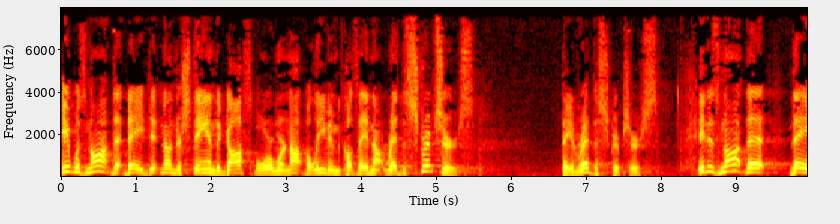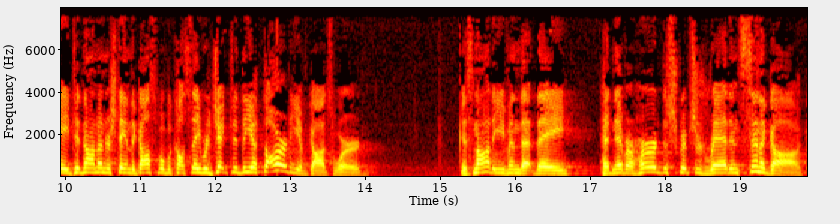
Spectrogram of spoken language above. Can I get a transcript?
it was not that they didn't understand the gospel or were not believing because they had not read the scriptures. They had read the scriptures. It is not that they did not understand the gospel because they rejected the authority of God's word. It's not even that they had never heard the scriptures read in synagogue.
